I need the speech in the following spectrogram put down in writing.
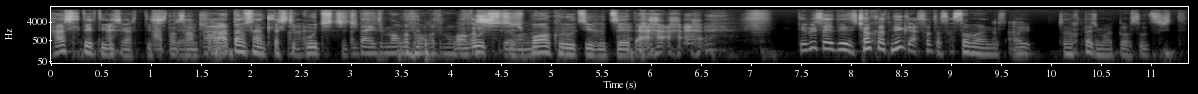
хаасл дээр тэгж гардыг штэ. Адам Сандлар. Адам сандлар чи гүйжчиж Одоо энэ Монгол Монгол Монгол. Гүйжчиж боо крузийг үзээд. Тэгээ би сая чокот нэг асуудал асуумаар гоё сонирхолтой юм магадгүй бас үзсэн шүү дээ.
